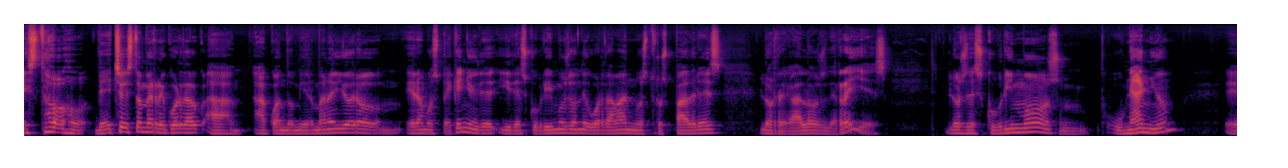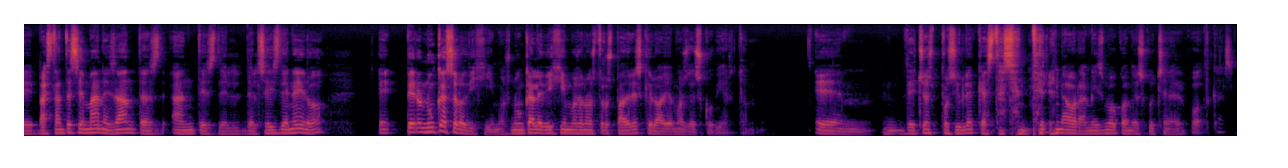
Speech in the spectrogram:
Esto, de hecho, esto me recuerda a, cuando mi hermana y yo éramos pequeños y, descubrimos dónde guardaban nuestros padres los regalos de Reyes. Los descubrimos un año, eh, bastantes semanas antes, antes del, 6 de enero, eh, pero nunca se lo dijimos, nunca le dijimos a nuestros padres que lo habíamos descubierto. Em, de hecho, es posible que hasta se enteren ahora mismo cuando escuchen el podcast.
